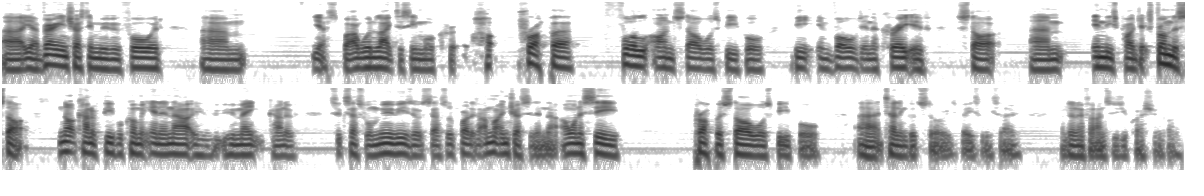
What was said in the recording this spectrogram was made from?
uh, yeah, very interesting moving forward. Um, yes, but I would like to see more proper, full-on Star Wars people be involved in the creative start um, in these projects from the start, not kind of people coming in and out who, who make kind of successful movies or successful products. I'm not interested in that. I want to see proper Star Wars people uh, telling good stories, basically. So I don't know if that answers your question, Colin.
